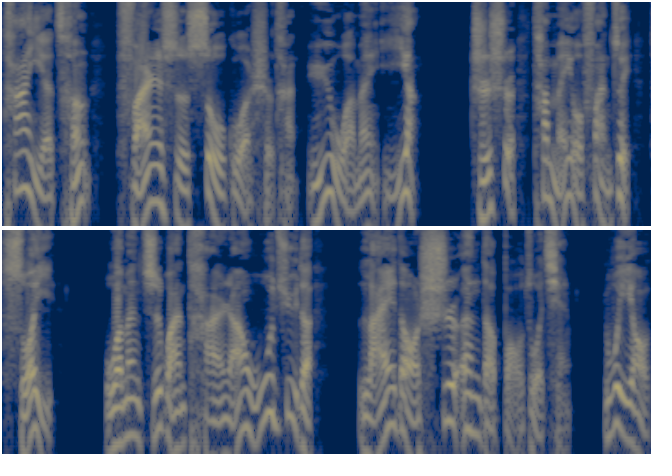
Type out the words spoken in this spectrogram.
他也曾凡事受过试探，与我们一样。只是他没有犯罪，所以我们只管坦然无惧的来到施恩的宝座前，为要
